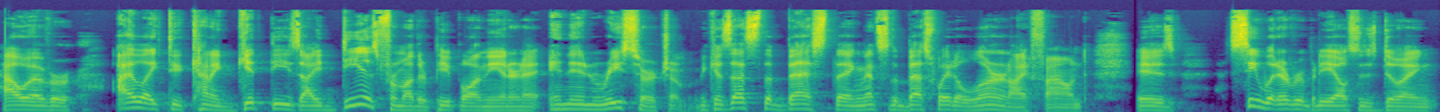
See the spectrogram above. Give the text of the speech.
However, I like to kind of get these ideas from other people on the internet and then research them because that's the best thing. That's the best way to learn, I found, is see what everybody else is doing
